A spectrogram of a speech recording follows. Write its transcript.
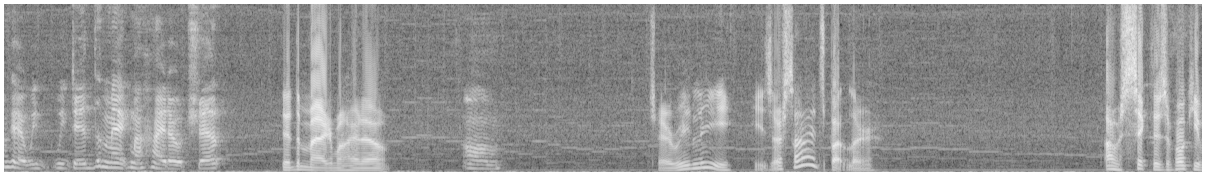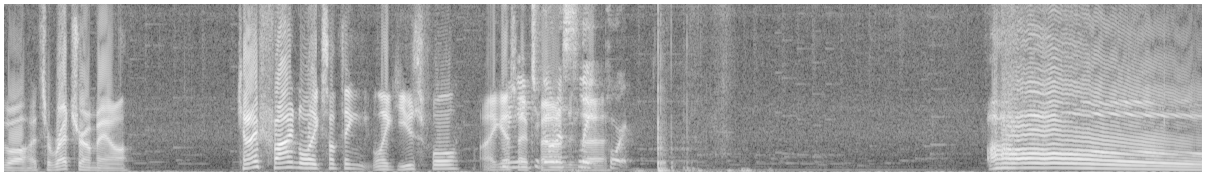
Okay, we we did the magma hideout shit. Did the magma hideout. Um, Jerry Lee. He's our science butler. Oh, sick. There's a Pokeball. It's a retro mail. Can I find like something like useful? I guess I we guess need I to go to found the- Slateport. Oh,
